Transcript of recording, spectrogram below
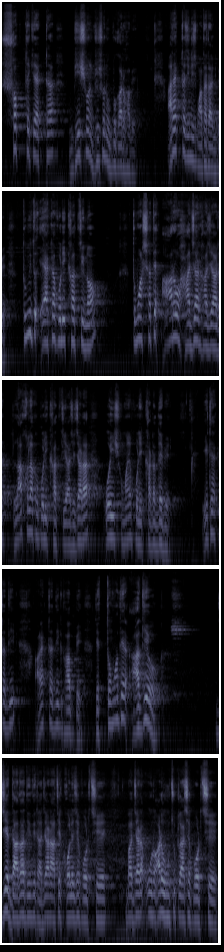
সব থেকে একটা ভীষণ ভীষণ উপকার হবে। আর একটা জিনিস মাথায় রাখবে, তুমি তো একা পরীক্ষার্থী নও তোমার সাথে আরও হাজার হাজার লাখো লাখো পরীক্ষার্থী আছে যারা ওই সময়ে পরীক্ষাটা দেবে। এটা একটা দিক। আর একটা দিক ভাববে যে তোমাদের আগেও যে দাদা দিদিরা যারা আছে কলেজে পড়ছে বা যারা আরও উঁচু ক্লাসে পড়ছে,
